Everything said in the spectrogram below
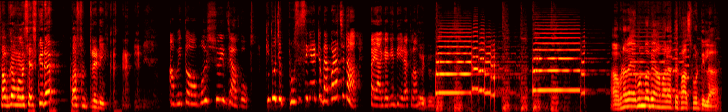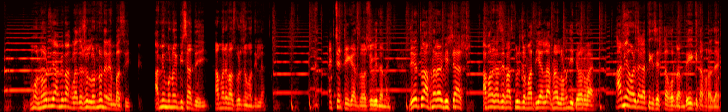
সব ঝামেলা শেষ করে পাসপোর্ট রেডি আমি তো অবশ্যই যাব। কিন্তু ওই যে প্রসেসিং এর একটা ব্যাপার আছে না তাই আগে আগে দিয়ে রাখলাম। আপনারা এমন ভাবে আমার হাতে পাসপোর্ট দিলা। মনে হয় যে আমি বাংলাদেশ ও লন্ডনের এম্বাসি আমি মনে হয় ভিসা দেই আমার পাসপোর্ট জমা দিলা। আচ্ছা ঠিক আছে অসুবিধা নাই। যেহেতু আপনার আর বিশ্বাস আমার কাছে পাসপোর্ট জমা দিয়ে আল্লাহ আপনারা লন্ডন দিতে পারবা। আমি আমার জায়গা থেকে চেষ্টা করলাম দেখি কিতা করা যায়।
